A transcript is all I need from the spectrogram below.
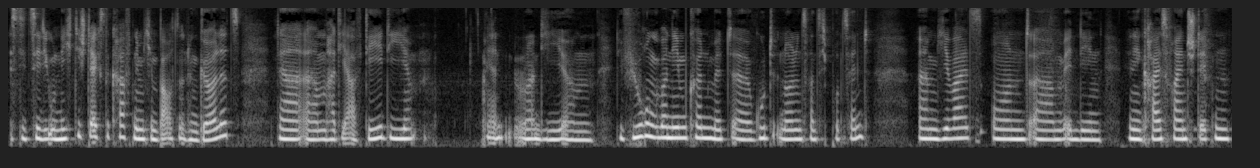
ist die CDU nicht die stärkste Kraft, nämlich in Bautzen und in Görlitz. Da ähm, hat die AfD die ja, oder die, ähm, die Führung übernehmen können mit äh, gut 29 Prozent ähm, jeweils. Und ähm, in, den, in den kreisfreien Städten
